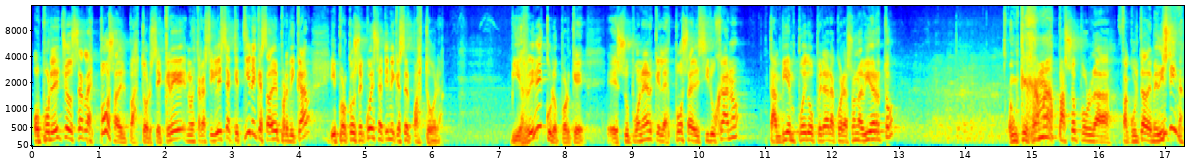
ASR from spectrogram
O por el hecho de ser la esposa del pastor. Se cree en nuestras iglesias que tiene que saber predicar y por consecuencia tiene que ser pastora. Y es ridículo porque eh, suponer que la esposa del cirujano también puede operar a corazón abierto, aunque jamás pasó por la facultad de medicina.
